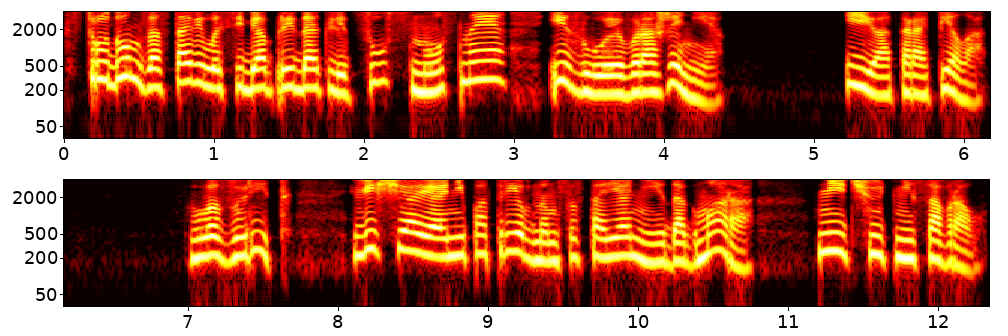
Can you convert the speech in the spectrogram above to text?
с трудом заставила себя придать лицу сносное и злое выражение. И оторопела. Лазурит, вещая о непотребном состоянии Дагмара, ничуть не соврал.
